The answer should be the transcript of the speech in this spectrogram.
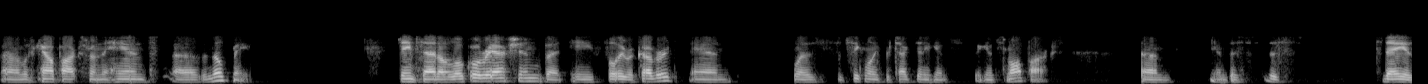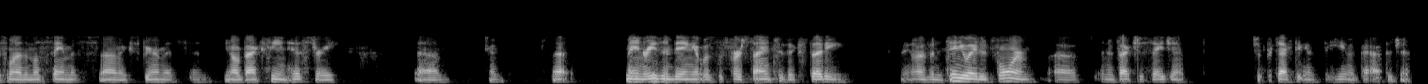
uh, with cowpox from the hands of the milkmaid. James had a local reaction, but he fully recovered and was subsequently protected against against smallpox. Um, you know, this this today is one of the most famous um, experiments in you know vaccine history. Um, that main reason being it was the first scientific study you know, of an attenuated form of an infectious agent to protect against the human pathogen.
